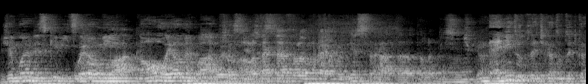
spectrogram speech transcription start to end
Že mu je vždycky víc nebo míň. No, ujel mi vlak, přesně. Ale tak ta filmora je hodně srhá, ta, tahle písnička. Není to teďka, to teďka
